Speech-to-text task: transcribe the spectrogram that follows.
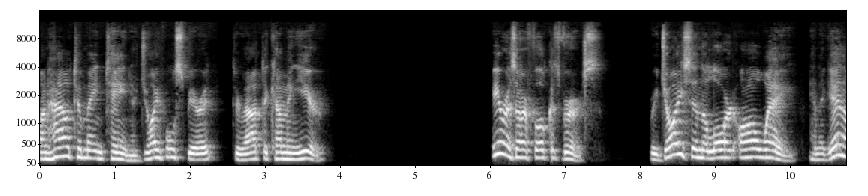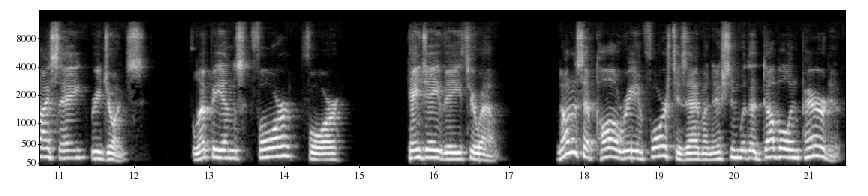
on how to maintain a joyful spirit throughout the coming year. Here is our focus verse Rejoice in the Lord always. And again I say, rejoice. Philippians 4 4, KJV throughout. Notice that Paul reinforced his admonition with a double imperative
